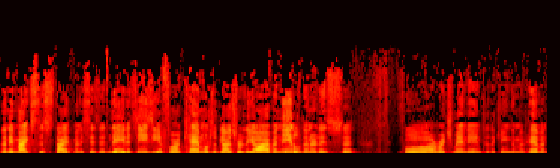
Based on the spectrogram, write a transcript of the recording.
Then he makes this statement. He says, Indeed, it's easier for a camel to go through the eye of a needle than it is uh, for a rich man to enter the kingdom of heaven.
